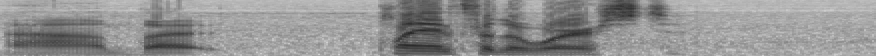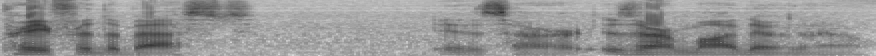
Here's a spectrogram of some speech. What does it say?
Uh, but plan for the worst, pray for the best is our, is our motto now.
